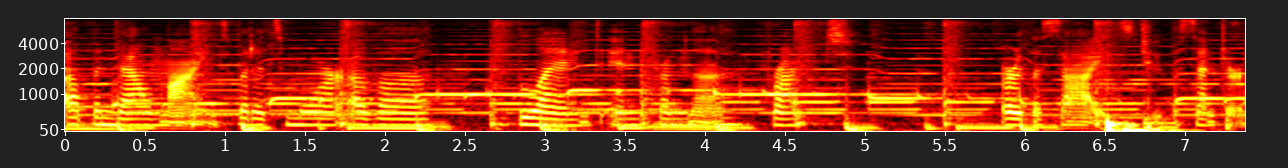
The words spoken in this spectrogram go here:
up and down lines, but it's more of a blend in from the front or the sides to the center.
